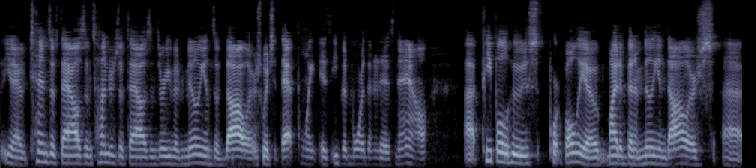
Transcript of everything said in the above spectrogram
you know tens of thousands, hundreds of thousands, or even millions of dollars, which at that point is even more than it is now. uh, people whose portfolio might have been a million dollars uh,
